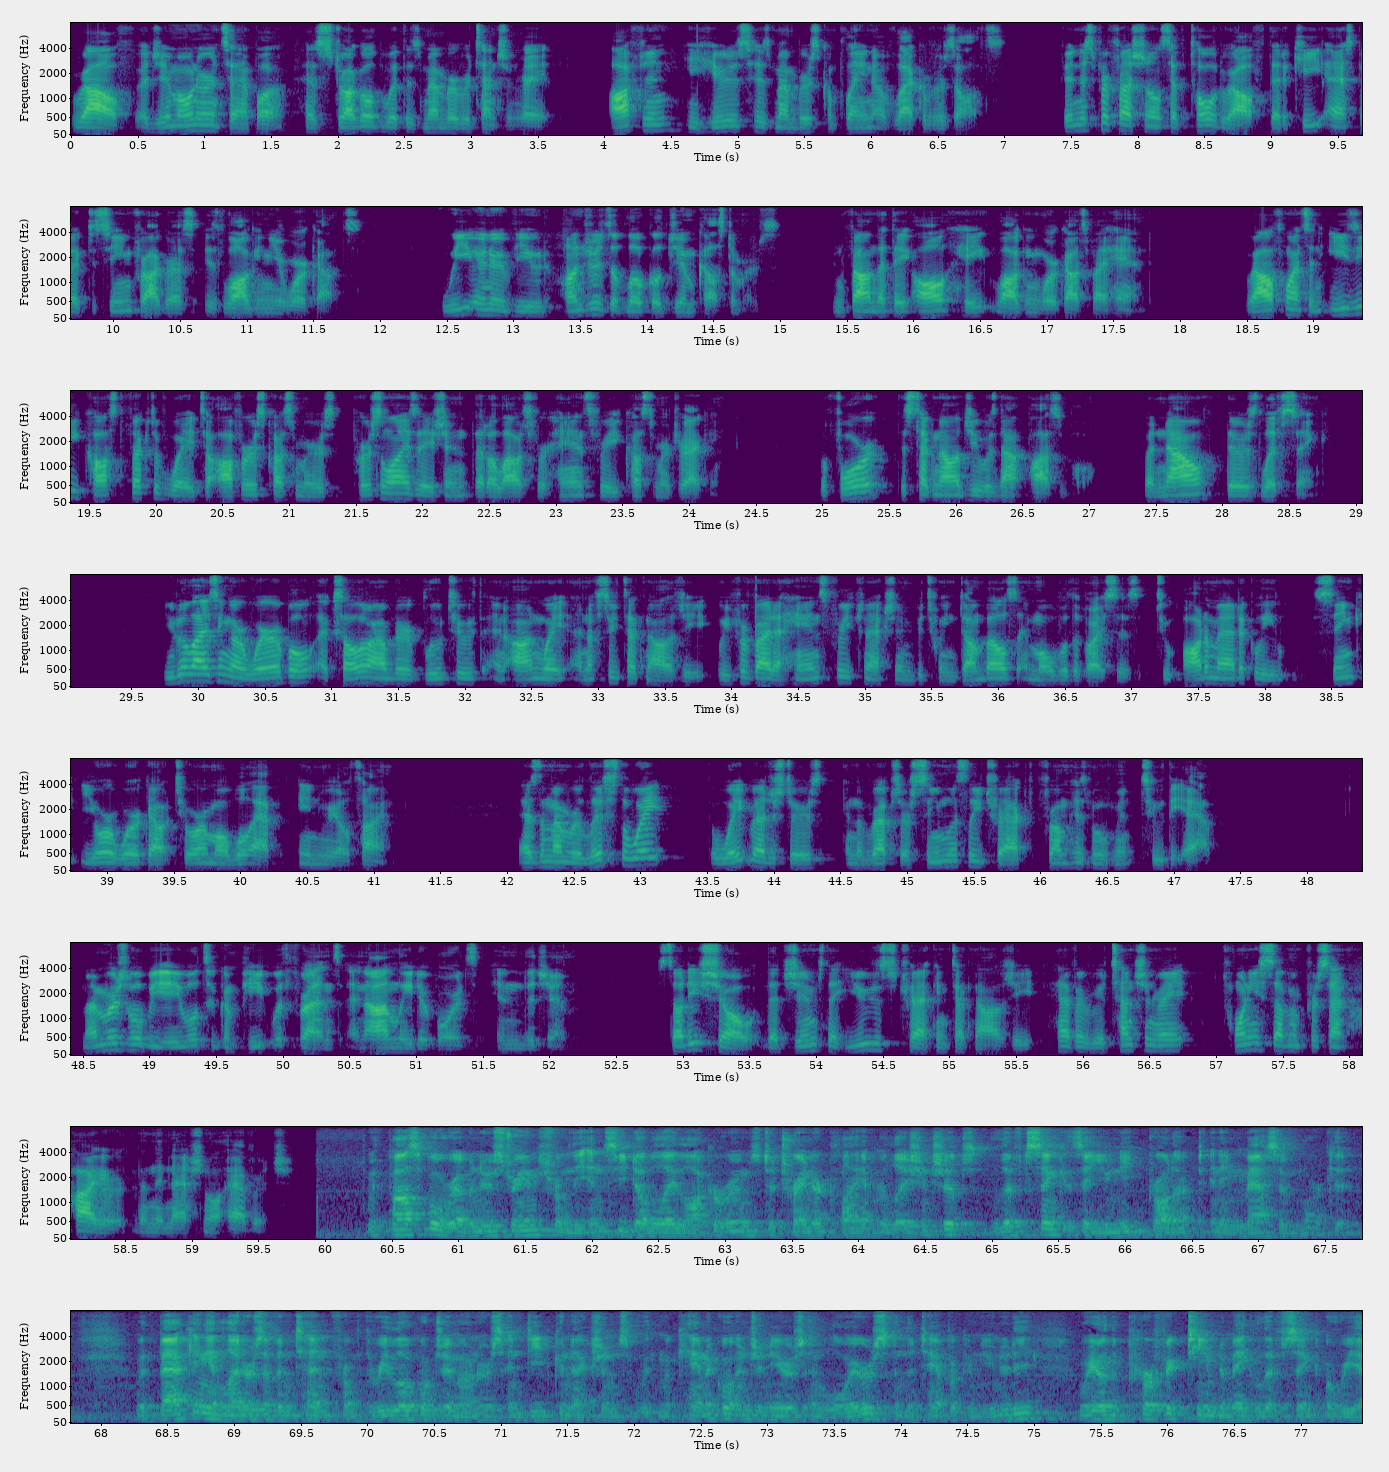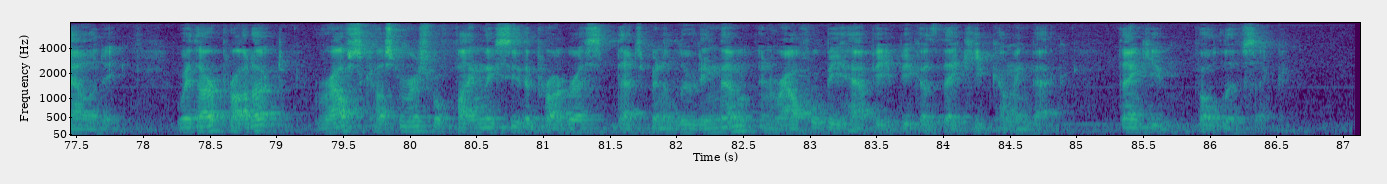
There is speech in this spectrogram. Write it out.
Ralph, a gym owner in Tampa, has struggled with his member retention rate. Often, he hears his members complain of lack of results. Fitness professionals have told Ralph that a key aspect to seeing progress is logging your workouts. We interviewed hundreds of local gym customers and found that they all hate logging workouts by hand. Ralph wants an easy, cost effective way to offer his customers personalization that allows for hands free customer tracking. Before, this technology was not possible, but now there is LiftSync. Utilizing our wearable accelerometer, Bluetooth, and on-weight NFC technology, we provide a hands-free connection between dumbbells and mobile devices to automatically sync your workout to our mobile app in real time. As the member lifts the weight, the weight registers and the reps are seamlessly tracked from his movement to the app. Members will be able to compete with friends and on leaderboards in the gym. Studies show that gyms that use tracking technology have a retention rate 27% higher than the national average. With possible revenue streams from the NCAA locker rooms to trainer client relationships, LiftSync is a unique product in a massive market. With backing and letters of intent from three local gym owners and deep connections with mechanical engineers and lawyers in the Tampa community, we are the perfect team to make LiftSync a reality. With our product, Ralph's customers will finally see the progress that's been eluding them, and Ralph will be happy because they keep coming back. Thank you, Vote LiftSync.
